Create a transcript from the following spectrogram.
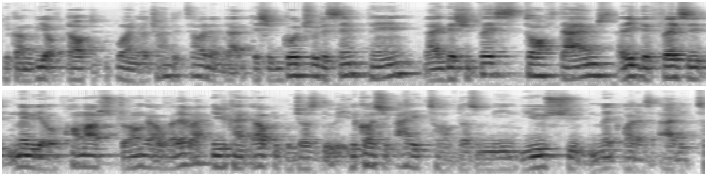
You can be of help to people and you're trying to tell them that they should go through the same pain. Like they should face tough times. And if they face it maybe they will come out stronger or whatever. If you can help people just do it. Because you had it tough doesn't mean you should make others have it tough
